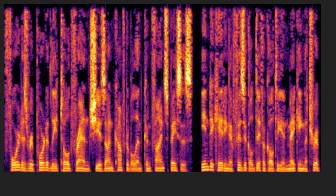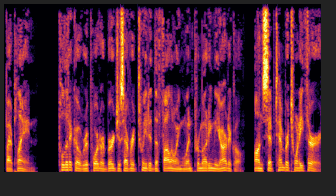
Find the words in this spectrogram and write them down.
Ford has reportedly told friends she is uncomfortable in confined spaces, indicating a physical difficulty in making the trip by plane. Politico reporter Burgess Everett tweeted the following when promoting the article. On September 23,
